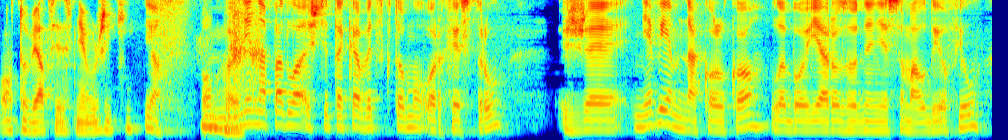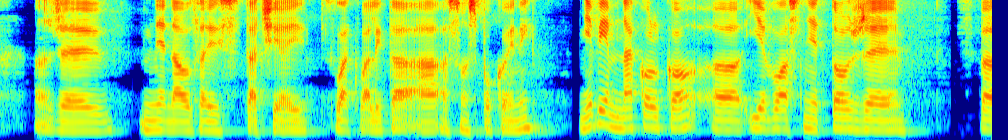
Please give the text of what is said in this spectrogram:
o to viacej zneužití. Ja. Okay. Mne napadla ešte taká vec k tomu orchestru, že neviem nakoľko, lebo ja rozhodne nie som audiofil, že mne naozaj stačí aj zlá kvalita a, a som spokojný. Neviem nakoľko uh, je vlastne to, že v eh,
